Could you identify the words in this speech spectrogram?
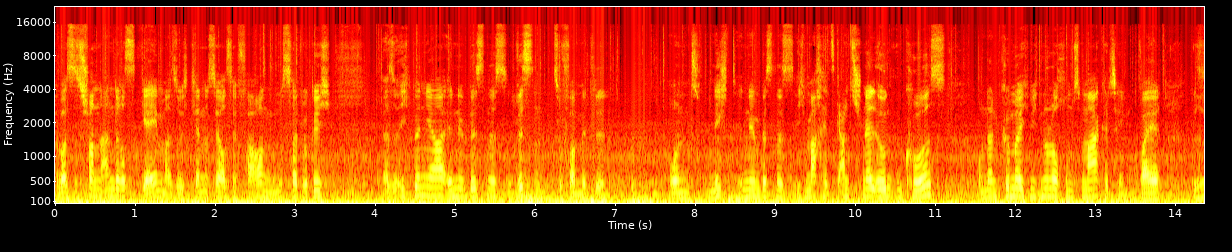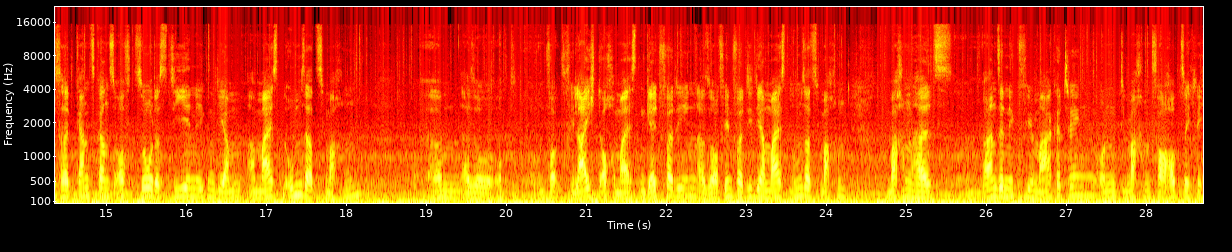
Aber es ist schon ein anderes Game. Also ich kenne das ja aus Erfahrung. Du musst halt wirklich, also ich bin ja in dem Business, Wissen zu vermitteln. Und nicht in dem Business, ich mache jetzt ganz schnell irgendeinen Kurs und dann kümmere ich mich nur noch ums Marketing, weil es ist halt ganz, ganz oft so, dass diejenigen, die am, am meisten Umsatz machen, ähm, also ob, und vielleicht auch am meisten Geld verdienen, also auf jeden Fall die, die am meisten Umsatz machen, machen halt wahnsinnig viel Marketing und die machen hauptsächlich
